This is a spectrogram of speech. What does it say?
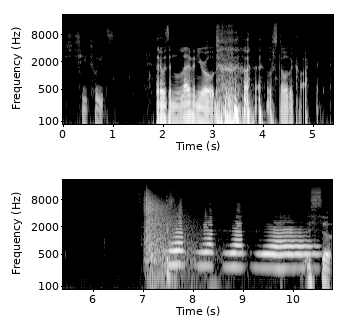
she tweets that it was an 11 year old who stole the car. So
